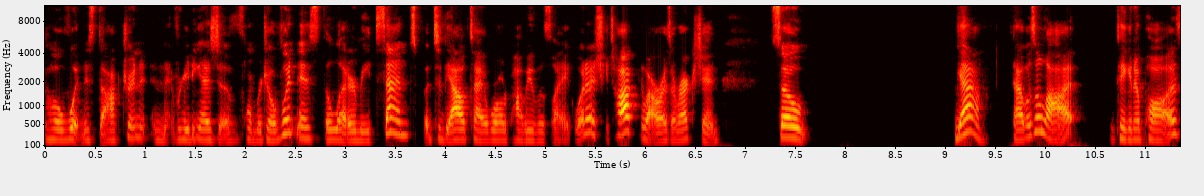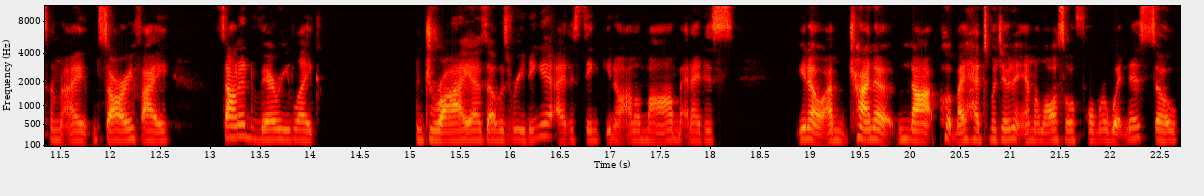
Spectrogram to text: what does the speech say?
Jehovah Witness doctrine and reading as a former Jehovah Witness, the letter made sense, but to the outside world probably was like, what is she talking about? Resurrection. So yeah, that was a lot. Taking a pause. I'm, I'm sorry if I sounded very like dry as I was reading it. I just think, you know, I'm a mom and I just, you know, I'm trying to not put my head too much in it. And I'm also a former witness. So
